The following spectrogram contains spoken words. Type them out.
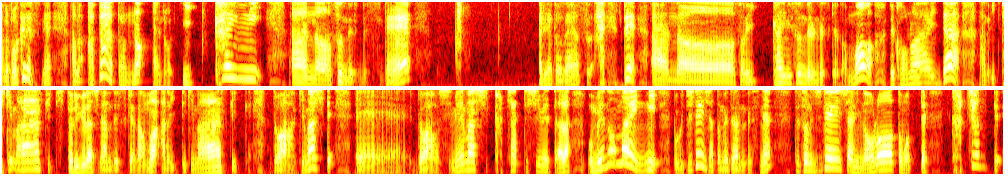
の、僕ですね、あの、アパートの、あの、1階に、あの、住んでるんですね。ありがとうございます。はい。で、あのー、その1階に住んでるんですけども、で、この間、あの、行ってきますって言って、一人暮らしなんですけども、あの、行ってきますって言って、ドア開けまして、えー、ドアを閉めまし、カチャって閉めたら、もう目の前に、僕自転車止めてあるんですね。で、その自転車に乗ろうと思って、カチャンって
